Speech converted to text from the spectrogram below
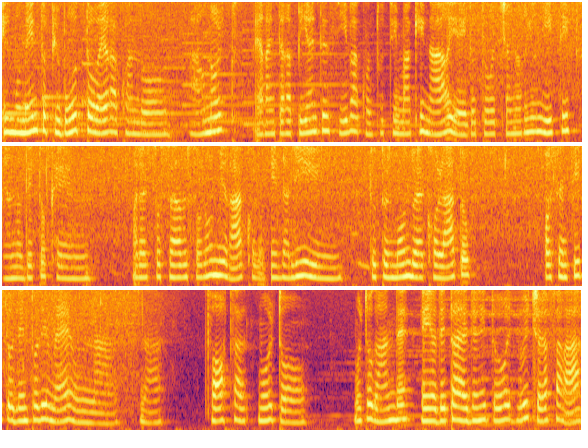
Il momento più brutto era quando Arnold era in terapia intensiva con tutti i macchinari e i dottori ci hanno riuniti e hanno detto che adesso serve solo un miracolo. E da lì tutto il mondo è crollato. Ho sentito dentro di me una, una forza molto, molto grande e ho detto ai genitori, lui ce la farà,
